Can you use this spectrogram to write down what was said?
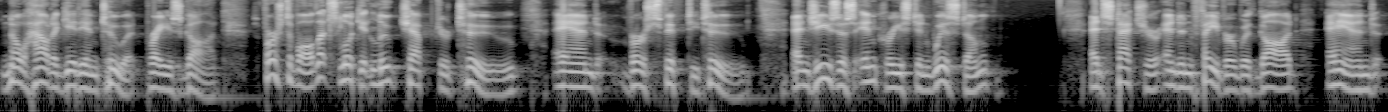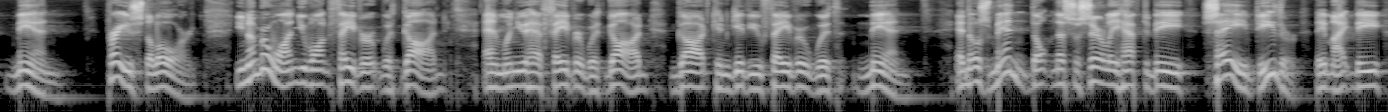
know how to get into it. Praise God. First of all, let's look at Luke chapter 2 and verse 52. And Jesus increased in wisdom and stature and in favor with God and men. Praise the Lord. You number 1, you want favor with God, and when you have favor with God, God can give you favor with men. And those men don't necessarily have to be saved either. They might be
